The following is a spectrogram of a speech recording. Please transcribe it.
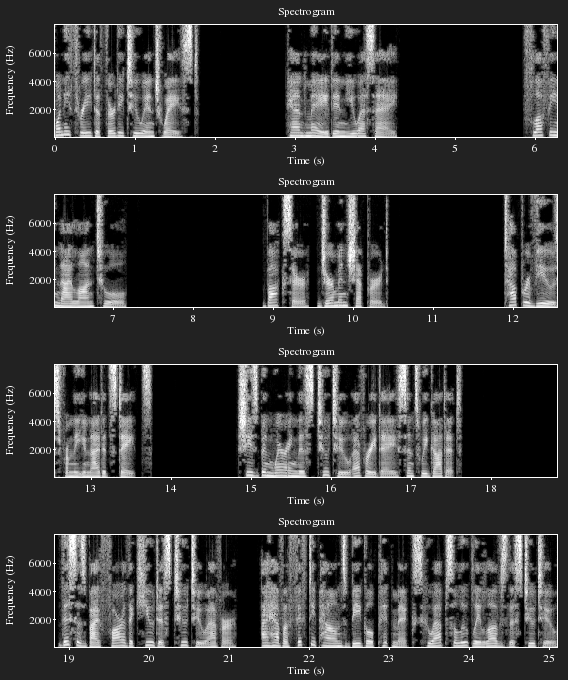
23 to 32 inch waist. Handmade in USA. Fluffy nylon tulle. Boxer, German Shepherd. Top reviews from the United States. She's been wearing this tutu every day since we got it. This is by far the cutest tutu ever. I have a 50 pounds beagle pit mix who absolutely loves this tutu.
